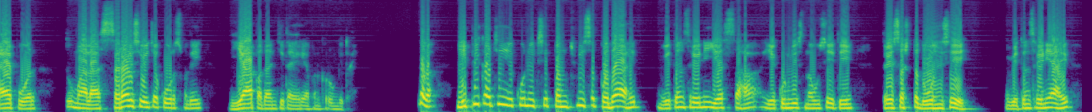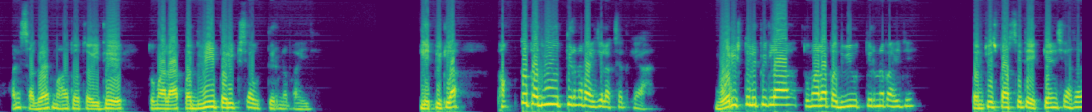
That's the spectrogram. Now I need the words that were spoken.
ऍपवर तुम्हाला सरळ सेवेच्या कोर्समध्ये या पदांची तयारी आपण करून घेतोय. बघा लिपिकाची एकूण एकशे पंचवीस पदं आहेत. वेतन श्रेणी एस सहा एकोणवीस नऊशे ते त्रेसष्ट दोनशे वेतन श्रेणी आहे आणि सगळ्यात महत्वाचं इथे तुम्हाला पदवी परीक्षा उत्तीर्ण पाहिजे. लिपिकला फक्त पदवी उत्तीर्ण पाहिजे लक्षात घ्या. वरिष्ठ लिपिकला तुम्हाला पदवी उत्तीर्ण पाहिजे. पंचवीस पाचशे ते एक्क्याऐंशी हजार.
